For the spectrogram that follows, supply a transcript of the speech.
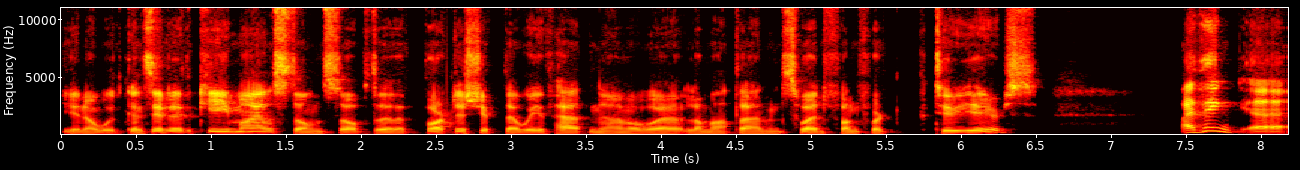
you know would consider the key milestones of the partnership that we've had now, uh, Lamata and Swedfund for two years? I think uh,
